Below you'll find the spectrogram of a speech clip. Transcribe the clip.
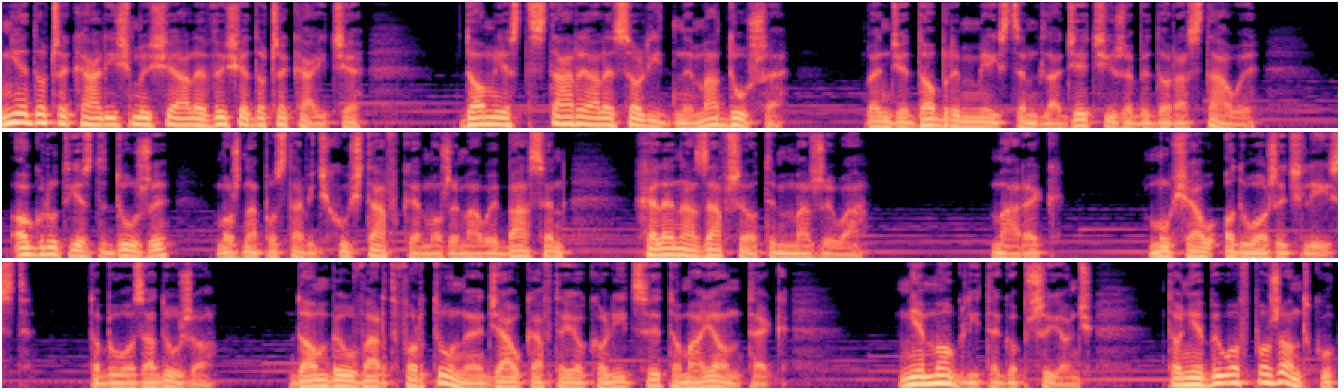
Nie doczekaliśmy się, ale wy się doczekajcie. Dom jest stary, ale solidny, ma duszę. Będzie dobrym miejscem dla dzieci, żeby dorastały. Ogród jest duży, można postawić huśtawkę, może mały basen. Helena zawsze o tym marzyła. Marek musiał odłożyć list. To było za dużo. Dom był wart fortunę, działka w tej okolicy to majątek. Nie mogli tego przyjąć. To nie było w porządku.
